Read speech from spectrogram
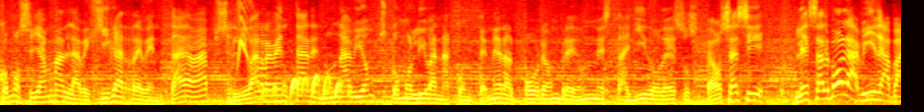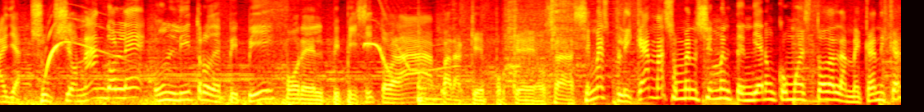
¿cómo se llama? La vejiga reventada, ¿va? Pues se le iba a reventar en un avión, pues cómo le iban a contener al pobre hombre en un estallido de esos. O sea, sí, le salvó la vida, vaya, succionándole un litro de pipí por el pipicito, ¿verdad? Para que, porque, o sea, si me expliqué, más o menos, si me entendieron cómo es toda la mecánica.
